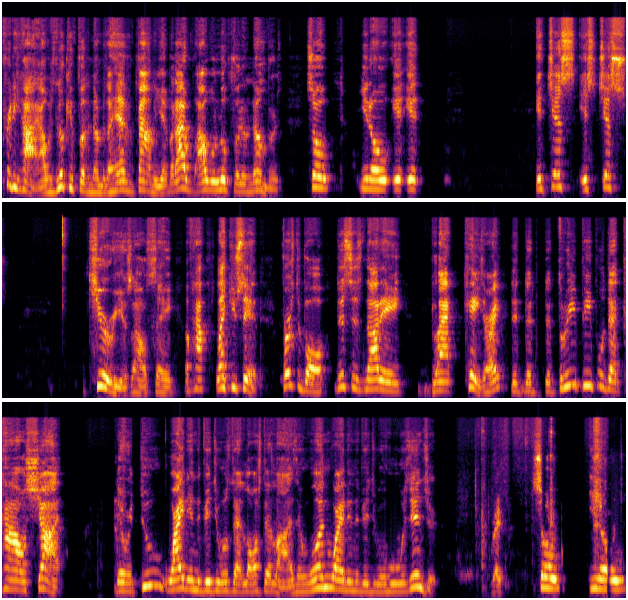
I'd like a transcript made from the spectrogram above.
pretty high. I was looking for the numbers. I haven't found it yet, but I, I will look for the numbers. So, you know, it it it just it's just curious, I'll say, of how, like you said, first of all, this is not a black case, all right? The the, the three people that Kyle shot, there were two white individuals that lost their lives and one white individual who was injured. Right. So, you know,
